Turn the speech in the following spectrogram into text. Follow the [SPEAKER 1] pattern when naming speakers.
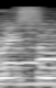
[SPEAKER 1] me some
